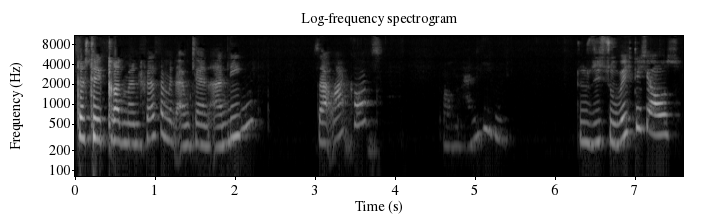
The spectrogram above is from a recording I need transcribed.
da steht gerade meine Schwester mit einem kleinen Anliegen. Sag mal kurz. Warum Anliegen? Du siehst so wichtig aus.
